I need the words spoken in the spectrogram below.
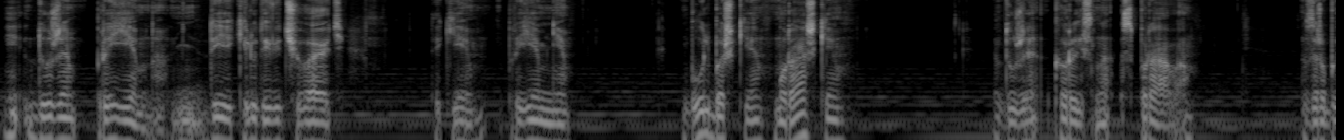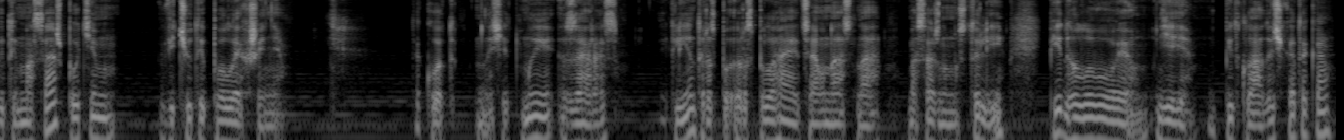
і дуже приємно. Деякі люди відчувають такі приємні бульбашки, мурашки. Дуже корисна справа. Зробити масаж, потім відчути полегшення. Так от, значить, ми зараз, клієнт розполагається у нас на масажному столі. Під головою є підкладочка така,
